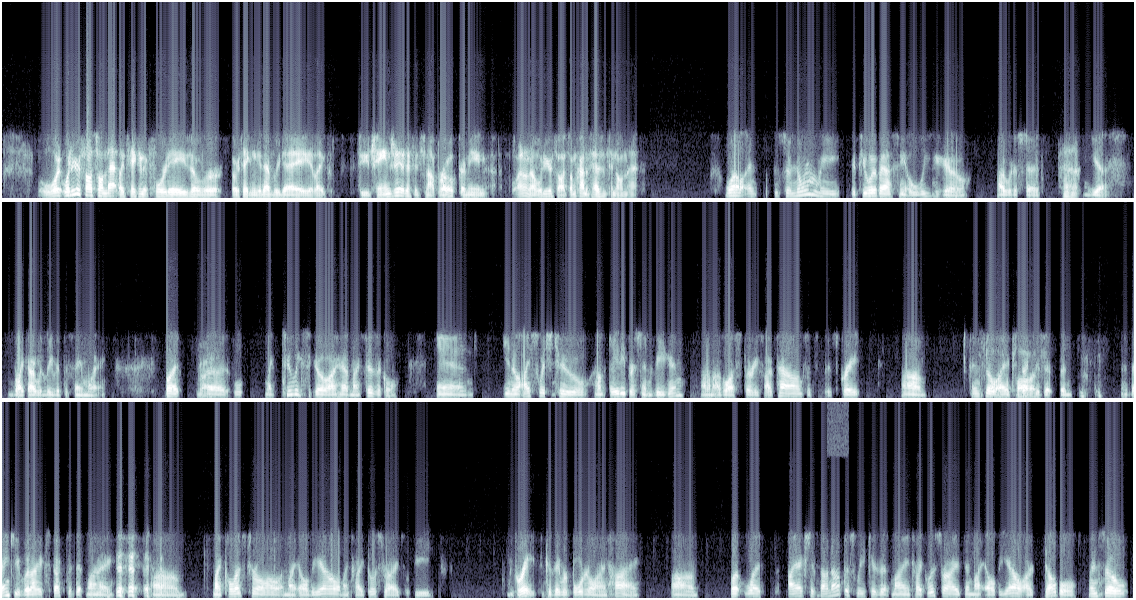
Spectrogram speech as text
what What are your thoughts on that? Like taking it four days over, or taking it every day? Like, do you change it if it's not broke? I mean, I don't know. What are your thoughts? I'm kind of hesitant on that. Well, and so normally, if you would have asked me a week ago, I would have said yes. Like I would leave it the same way. But right. uh, like two weeks ago, I had my physical, and you know, I switched to I'm 80% vegan. Um, I've lost 35 pounds. It's it's great. Um, and so I expected that the thank you, but I expected that my um, my cholesterol and my LDL and my triglycerides would be great because they were borderline high. Um, but what I actually found out this week is that my triglycerides and my LDL are double. And so,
